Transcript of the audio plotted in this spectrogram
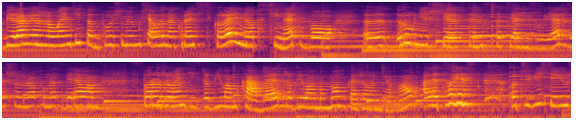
zbierania żołędzi to byśmy musiały nakręcić kolejny odcinek, bo y, również się w tym specjalizuję. W zeszłym roku nazbierałam sporo żołędzi, zrobiłam kawę, zrobiłam mąkę żołędziową, ale to jest oczywiście już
